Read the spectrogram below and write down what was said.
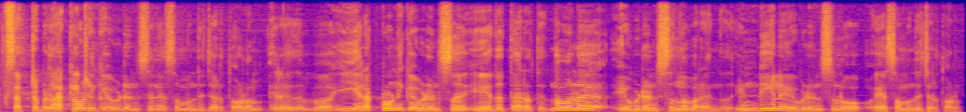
അക്സെപ്റ്റബിൾ ഇലക്ട്രോണിക് എവിഡൻസിനെ സംബന്ധിച്ചിടത്തോളം ഈ ഇലക്ട്രോണിക് എവിഡൻസ് ഏത് തരത്തിൽ നമ്മുടെ എവിഡൻസ് എന്ന് പറയുന്നത് ഇന്ത്യയിലെ എവിഡൻസ് ലോയെ സംബന്ധിച്ചിടത്തോളം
